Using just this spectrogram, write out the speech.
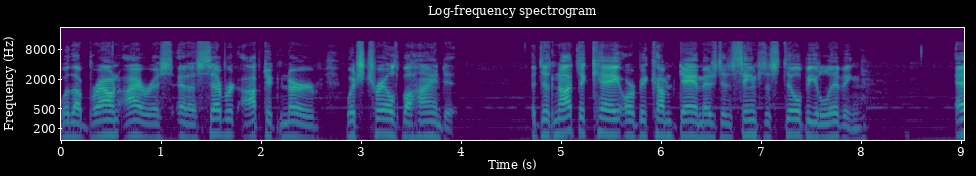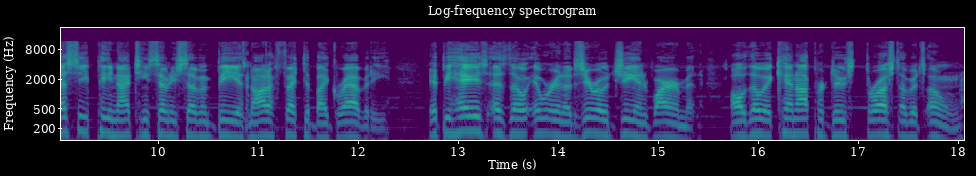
with a brown iris and a severed optic nerve which trails behind it. It does not decay or become damaged and seems to still be living. SCP-1977-B is not affected by gravity. It behaves as though it were in a zero-g environment, although it cannot produce thrust of its own.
